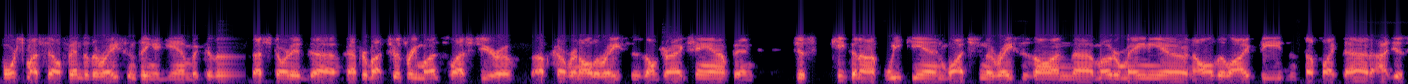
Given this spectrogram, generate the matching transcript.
forced myself into the racing thing again because I started uh, after about two or three months last year of, of covering all the races on Drag Champ and just keeping up weekend, watching the races on uh, Motor Mania and all the live feeds and stuff like that. I just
